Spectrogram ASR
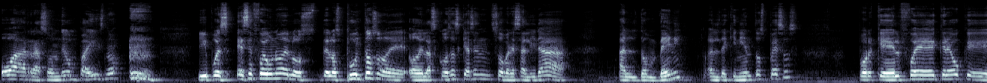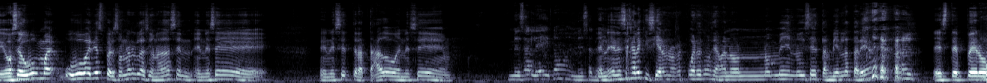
o a razón de un país, ¿no? y pues ese fue uno de los, de los puntos o de, o de las cosas que hacen sobresalir a, al Don Benny, al de 500 pesos, porque él fue, creo que, o sea, hubo, hubo varias personas relacionadas en, en ese, en ese tratado, en ese en esa ley, ¿no? En esa ley. En, ese jale que hicieron, no recuerdo cómo se llama, no, no me, no hice también la tarea. este, pero.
